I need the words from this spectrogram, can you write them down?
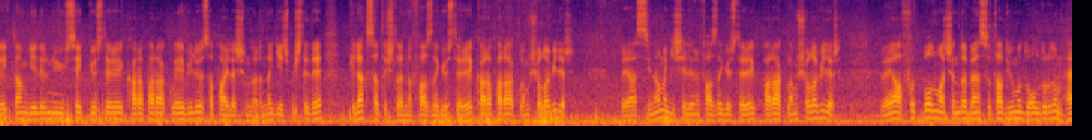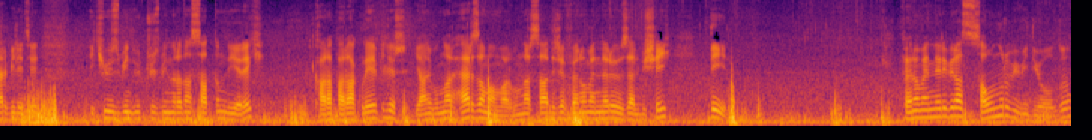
reklam gelirini yüksek göstererek kara para aklayabiliyorsa paylaşımlarında geçmişte de plak satışlarını fazla göstererek kara para aklamış olabilir. Veya sinema gişelerini fazla göstererek para aklamış olabilir. Veya futbol maçında ben stadyumu doldurdum her bileti 200 bin 300 bin liradan sattım diyerek kara para aklayabilir. Yani bunlar her zaman var. Bunlar sadece fenomenlere özel bir şey değil. Fenomenleri biraz savunur bir video oldu.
